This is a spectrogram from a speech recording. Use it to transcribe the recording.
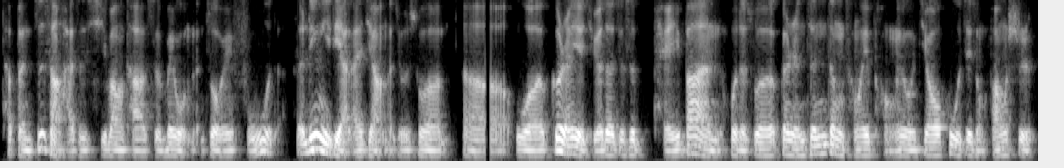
它本质上还是希望它是为我们作为服务的。那另一点来讲呢，就是说，呃，我个人也觉得，就是陪伴或者说跟人真正成为朋友、交互这种方式。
